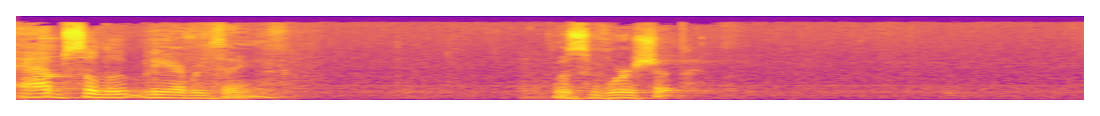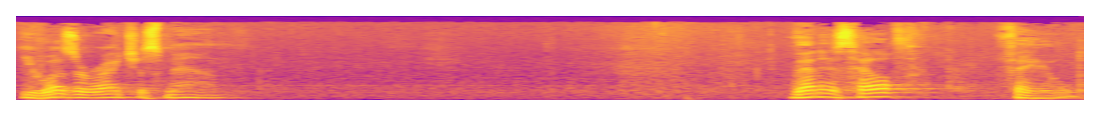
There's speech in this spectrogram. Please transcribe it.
absolutely everything was worship. He was a righteous man. Then his health failed.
